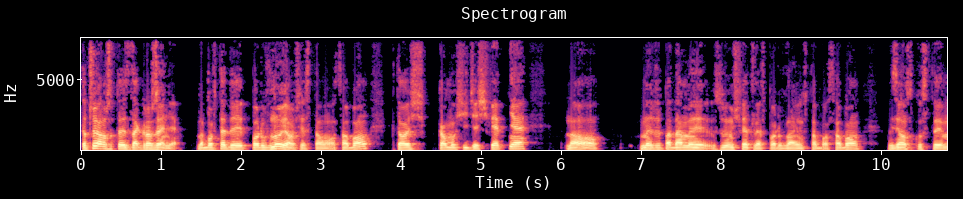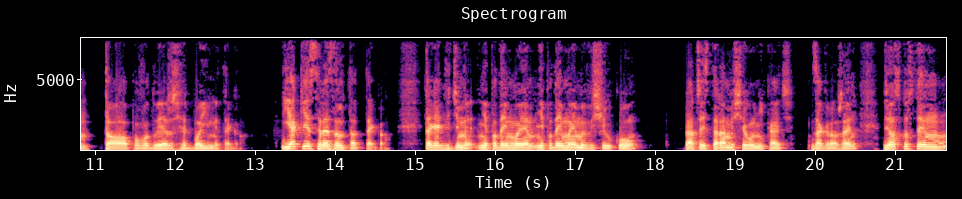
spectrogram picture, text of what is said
to czują, że to jest zagrożenie, no bo wtedy porównują się z tą osobą, ktoś komuś idzie świetnie, no my wypadamy w złym świetle w porównaniu z tą osobą, w związku z tym to powoduje, że się boimy tego. Jaki jest rezultat tego? Tak jak widzimy, nie podejmujemy, nie podejmujemy wysiłku, raczej staramy się unikać zagrożeń. W związku z tym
